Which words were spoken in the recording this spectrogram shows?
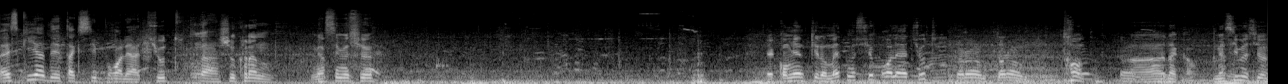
Est-ce qu'il y a des taxis pour aller à Tiout Ah, choukran. Merci monsieur. Il y a combien de kilomètres monsieur pour aller à Tiout 30, 30. 30. Ah d'accord. Merci monsieur.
